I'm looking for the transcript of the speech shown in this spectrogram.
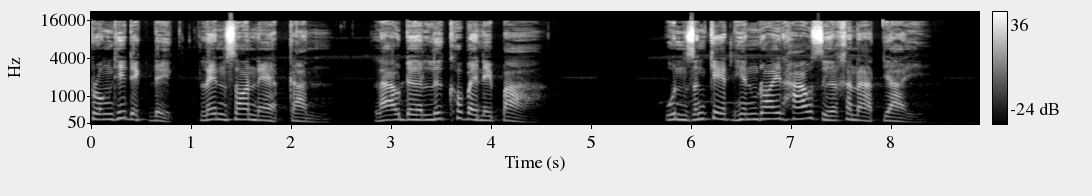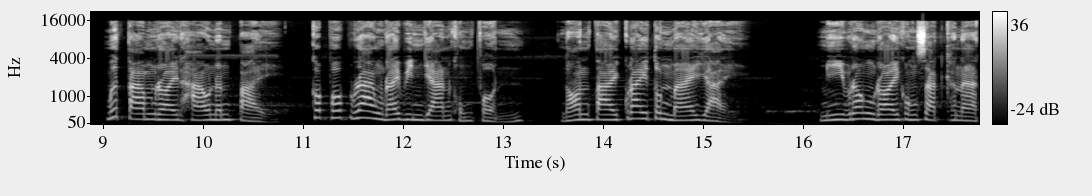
ตรงที่เด็กๆ เล่นซ่อนแอบกัน แล้วเดินลึกเข้าไปในป่า อุ่นสังเกตเห็นรอยเท้าเสือขนาดใหญ่ เมื่อตามรอยเท้านั้นไป ก็พบร่างไร้วิญญาณของฝน นอนตายใกล้ต้นไม้ใหญ่ มีร่องรอยของสัตว์ขนาด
